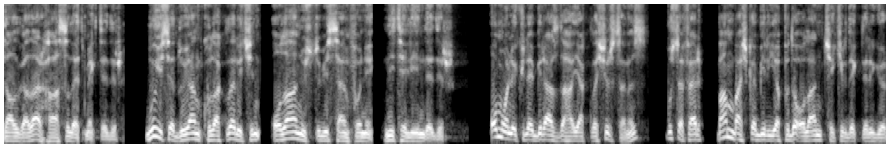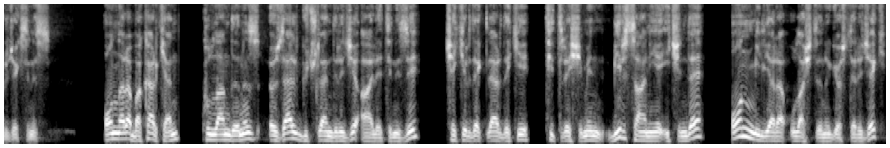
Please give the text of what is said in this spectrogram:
dalgalar hasıl etmektedir. Bu ise duyan kulaklar için olağanüstü bir senfoni niteliğindedir. O moleküle biraz daha yaklaşırsanız bu sefer bambaşka bir yapıda olan çekirdekleri göreceksiniz. Onlara bakarken kullandığınız özel güçlendirici aletinizi çekirdeklerdeki titreşimin bir saniye içinde 10 milyara ulaştığını gösterecek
